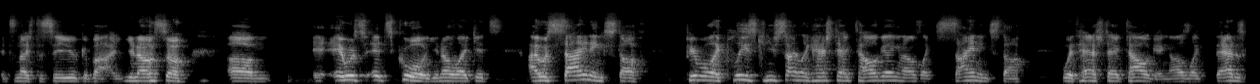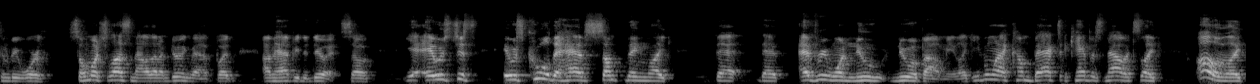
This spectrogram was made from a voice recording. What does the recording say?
it's nice to see you. Goodbye. You know. So um, it, it was it's cool. You know, like it's I was signing stuff. People were like, please, can you sign like hashtag towel gang? And I was like signing stuff with hashtag towel gang. I was like, that is to be worth so much less now that I'm doing that, but I'm happy to do it. So yeah, it was just it was cool to have something like that that everyone knew knew about me. Like even when I come back to campus now, it's like, oh, like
